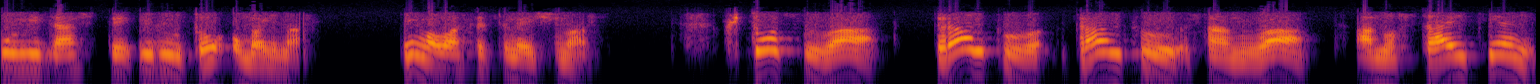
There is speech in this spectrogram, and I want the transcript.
生み出していると思います。今は説明します。一つはトランプトランプさんはあの再建、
